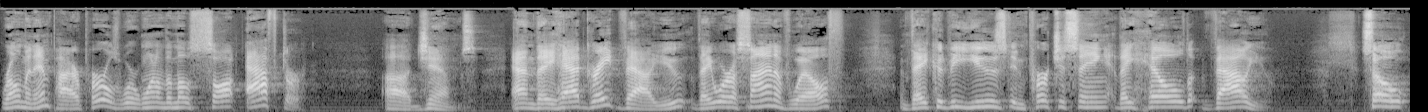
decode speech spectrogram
Roman Empire, pearls were one of the most sought after uh, gems. And they had great value, they were a sign of wealth. They could be used in purchasing, they held value. So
